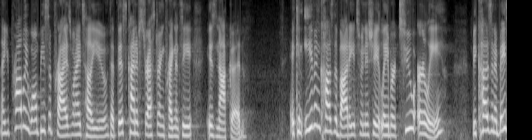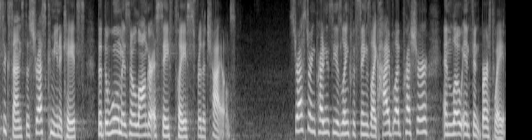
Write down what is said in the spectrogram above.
Now, you probably won't be surprised when I tell you that this kind of stress during pregnancy is not good. It can even cause the body to initiate labor too early because, in a basic sense, the stress communicates that the womb is no longer a safe place for the child. Stress during pregnancy is linked with things like high blood pressure and low infant birth weight.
